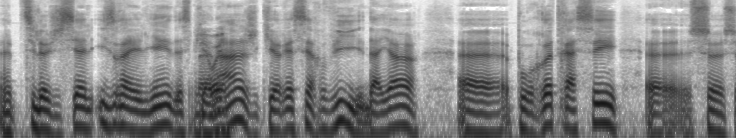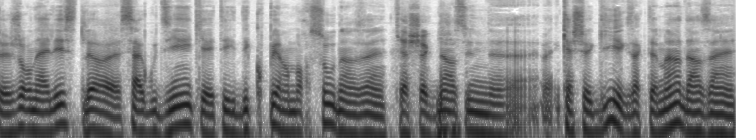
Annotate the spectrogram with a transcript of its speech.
petit logiciel israélien d'espionnage ben qui aurait servi d'ailleurs euh, pour retracer euh, ce, journaliste là, saoudien qui a été découpé en morceaux dans un Khashoggi. dans une euh, Khashoggi exactement dans un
